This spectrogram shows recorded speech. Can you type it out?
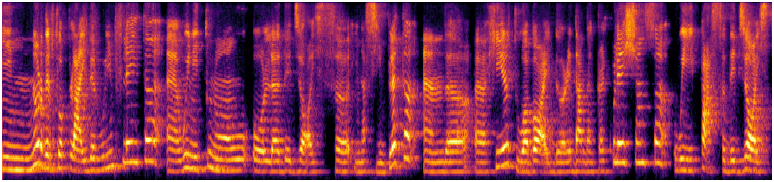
In order to apply the rule inflate, uh, we need to know all the joists uh, in a simplet. And uh, uh here, to avoid redundant calculations, we pass the joist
